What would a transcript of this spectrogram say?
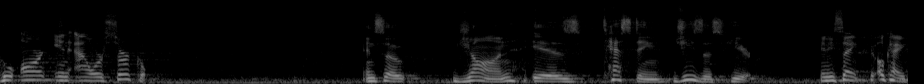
who aren't in our circle. And so John is testing Jesus here. And he's saying, okay,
